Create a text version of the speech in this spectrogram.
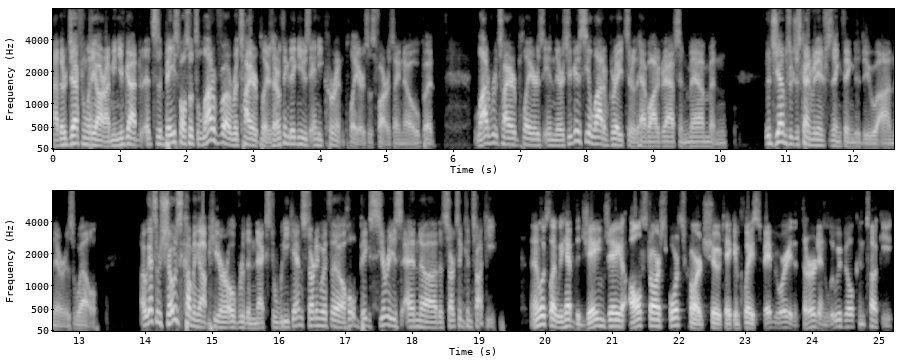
Uh, there definitely are. I mean, you've got it's a baseball, so it's a lot of uh, retired players. I don't think they can use any current players, as far as I know, but a lot of retired players in there. So you're going to see a lot of greats there that have autographs and mem, and the gems are just kind of an interesting thing to do on there as well. I've got some shows coming up here over the next weekend, starting with a whole big series and uh, that starts in Kentucky. And it looks like we have the J and J All Star Sports Card Show taking place February the third in Louisville, Kentucky.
